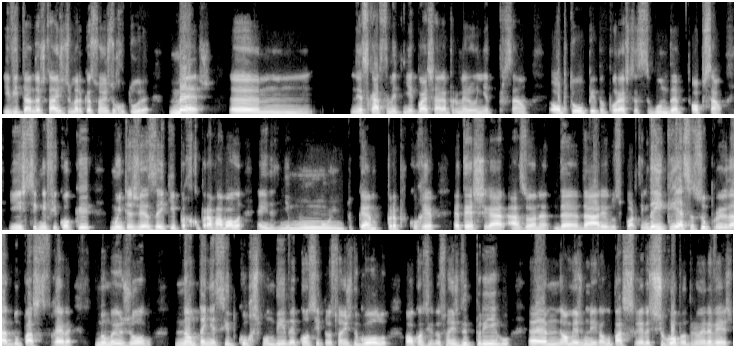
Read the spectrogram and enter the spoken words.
evitando as tais desmarcações de ruptura, mas um, nesse caso também tinha que baixar a primeira linha de pressão, optou o Pepa por esta segunda opção. E isto significou que muitas vezes a equipa recuperava a bola, ainda tinha muito campo para percorrer até chegar à zona da, da área do Sporting. Daí que essa superioridade do Passo de Ferreira no meio-jogo não tenha sido correspondida com situações de golo ou com situações de perigo um, ao mesmo nível. O Passo Ferreira chegou pela primeira vez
